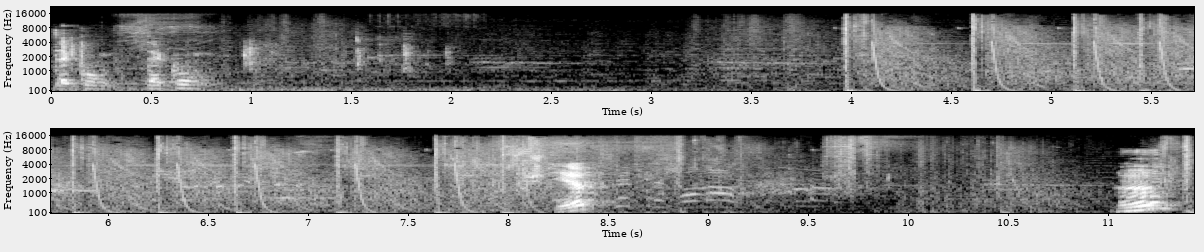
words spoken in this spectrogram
Deckung, Deckung. Stirb. Hä?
